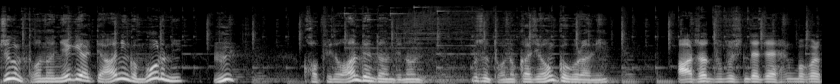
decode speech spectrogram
지금 도넛 얘기할 때 아닌 거 모르니? 응? 커피도 안 된다는데 넌 무슨 도넛까지 얹고 그러니? 아 저 누구신데 제 행복을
